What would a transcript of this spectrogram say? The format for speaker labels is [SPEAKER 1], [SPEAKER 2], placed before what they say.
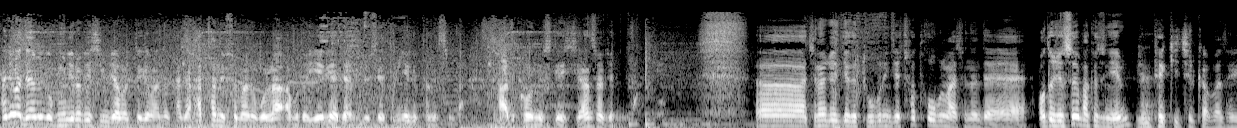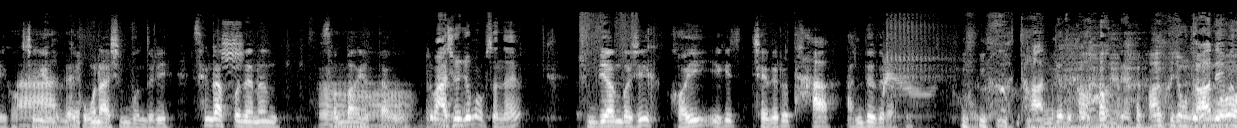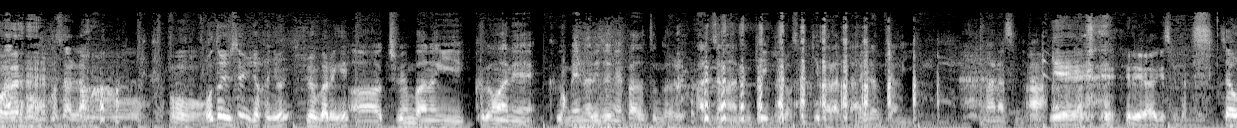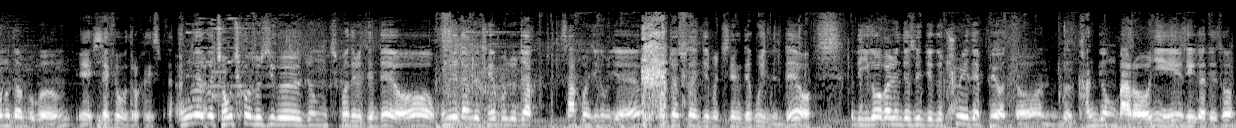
[SPEAKER 1] 하지만 대한민국 국민여러분의 심장을 뜨게 만든 가장 핫한 뉴스만을 골라 아무도 예리하지 않은 뉴스의 뒷얘기를 털겠습니다. 하드코어 뉴스의 시간 설전입니다. 아, 지난주에 이제 그 두 분이 이제 첫 호흡을 마쳤는데 어떠셨어요, 박 교수님?
[SPEAKER 2] 민폐 끼칠까봐 되게 걱정했는데
[SPEAKER 1] 아, 네.
[SPEAKER 2] 보고 나신 분들이 생각보다는 선방했다고.
[SPEAKER 1] 좀 아쉬운 점은 없었나요?
[SPEAKER 2] 준비한 것이 거의 이게 제대로 다 안 되더라고요.
[SPEAKER 3] 다 안 돼도 그런 건데.
[SPEAKER 1] 아, 그 정도.
[SPEAKER 3] 다 되면 나는 뭐 먹고 살라고.
[SPEAKER 1] 어, 어떠셨어요, 유 작가님은? 주변 반응이?
[SPEAKER 3] 어, 주변 반응이 그동안에 그 매너리즘에 빠졌던 걸 반성하는 계기로 삼기 바란다. 이런 평이 많았습니다.
[SPEAKER 1] 아, 예. 그래요. 알겠습니다. 자, 오늘도 한번 예, 시작해보도록 하겠습니다. 국내 그 정치권 소식을 좀 짚어드릴 텐데요. 국민의당 그 제보 조작 사건 지금 이제 검찰 수사 이제 뭐 진행되고 있는데요. 근데 이거 관련돼서 이제 그 추미애 어떤 그 강경 발언이 제기가 돼서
